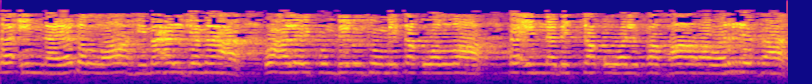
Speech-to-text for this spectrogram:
فإن يد الله مع الجماعة وعليكم بلزوم تقوى الله فإن بالتقوى الفخار والرفعة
